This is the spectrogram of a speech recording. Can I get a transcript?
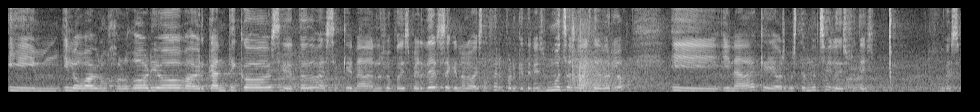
Y, y, luego va a haber un holgorio, va a haber cánticos y de todo, así que nada, no os lo podéis perder, sé que no lo vais a hacer porque tenéis muchas ganas de verlo y, y nada, que os guste mucho y lo disfrutéis. Un beso.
